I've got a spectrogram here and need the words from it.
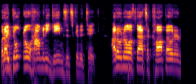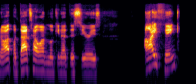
but. I don't know how many games it's going to take. I don't know if that's a cop out or not, but that's how I'm looking at this series. I think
